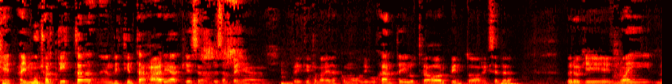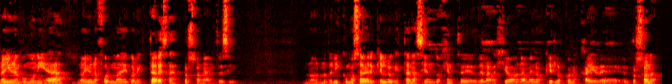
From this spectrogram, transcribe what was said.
Que hay muchos artistas en distintas áreas que se desempeñan de distintas maneras como dibujante, ilustrador, pintor, etcétera, pero que no hay, no hay una comunidad, no hay una forma de conectar a esas personas entre sí. No, no tenéis cómo saber qué es lo que están haciendo gente de la región a menos que los conozcáis de- en persona.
